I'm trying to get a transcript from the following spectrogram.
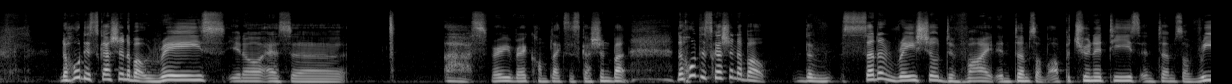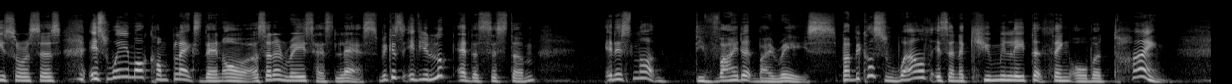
the whole discussion about race you know as a ah, it's very very complex discussion but the whole discussion about the certain racial divide in terms of opportunities, in terms of resources, is way more complex than oh a certain race has less. Because if you look at the system, it is not divided by race, but because wealth is an accumulated thing over time.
